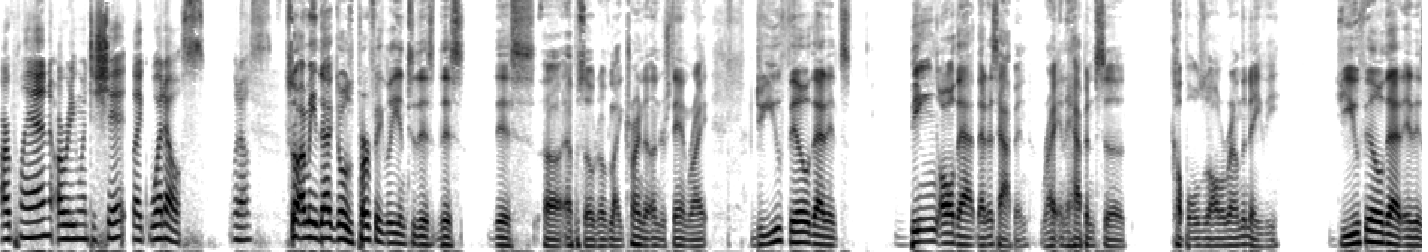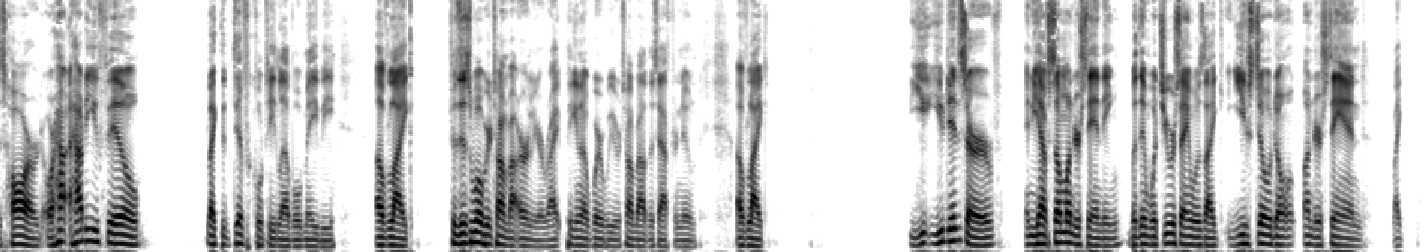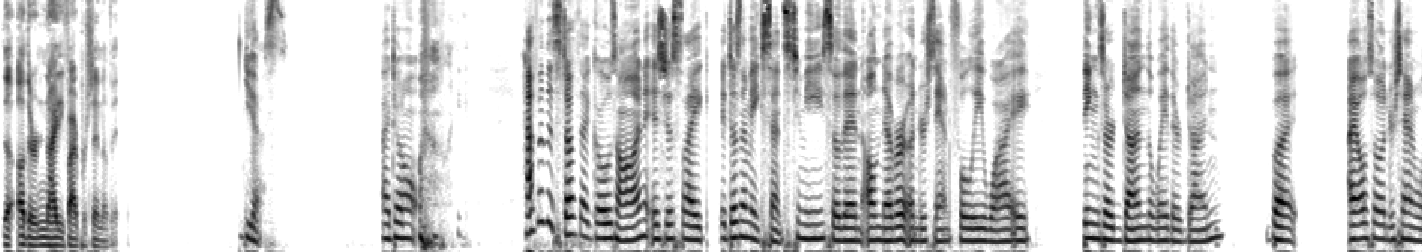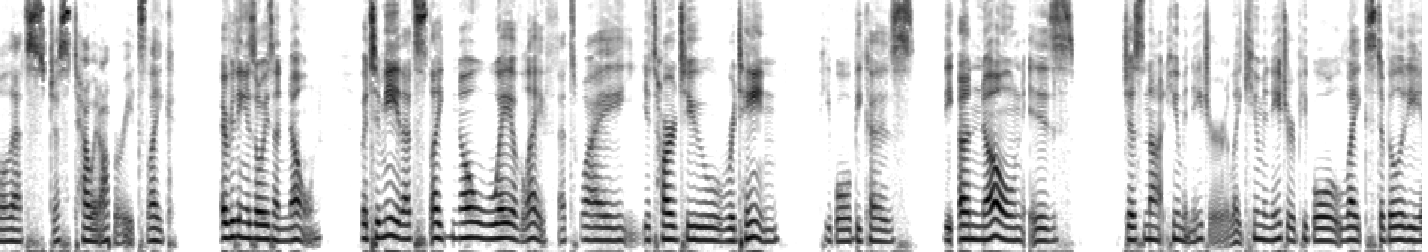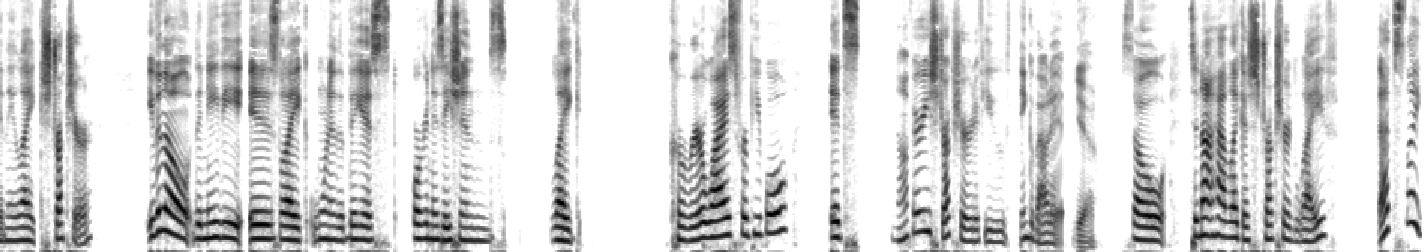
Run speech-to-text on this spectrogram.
our plan already went to shit. Like what else? What else? So I mean that goes perfectly into this this this uh, episode of like trying to understand, right? Do you feel that it's being all that that has happened, right? And it happens to couples all around the Navy. Do you feel that it is hard, or how how do you feel like the difficulty level maybe of like because this is what we were talking about earlier, right? Picking up where we were talking about this afternoon of like you you did serve and you have some understanding, but then what you were saying was like you still don't understand like the other 95% of it. Yes. I don't like half of the stuff that goes on is just like it doesn't make sense to me, so then I'll never understand fully why things are done the way they're done. But I also understand well that's just how it operates. Like everything is always unknown. But to me that's like no way of life. That's why it's hard to retain people because the unknown is just not human nature. Like human nature, people like stability and they like structure. Even though the Navy is like one of the biggest organizations, like career wise for people, it's not very structured if you think about it. Yeah. So to not have like a structured life, that's like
